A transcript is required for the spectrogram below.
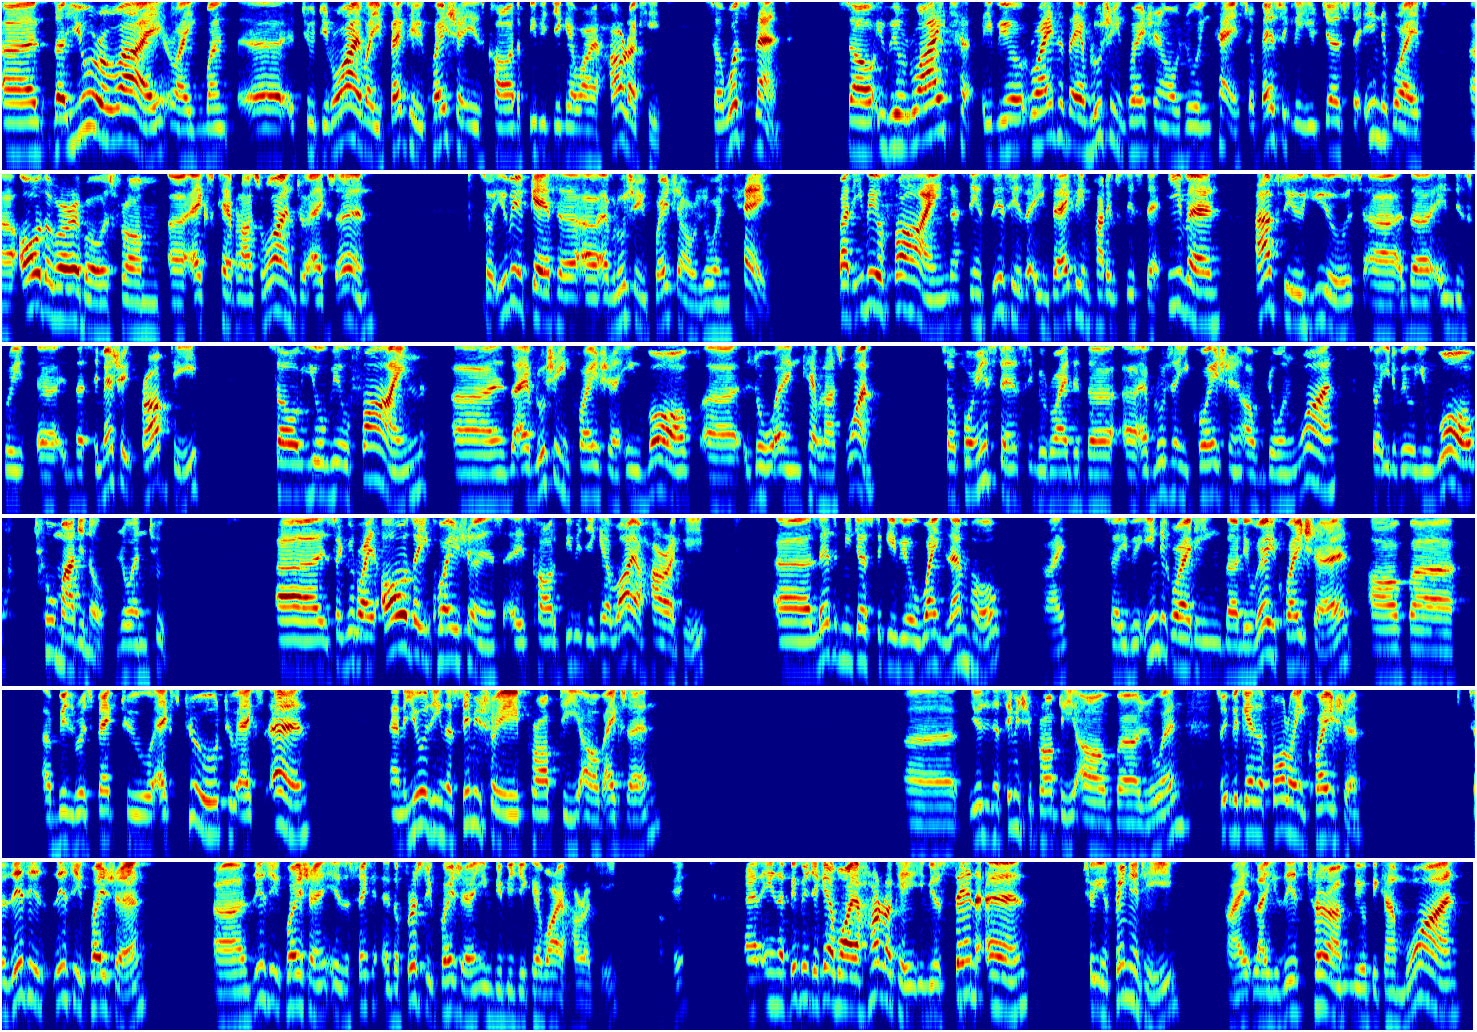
Uh, the URY, right, when uh, to derive an effective equation is called BBGKY hierarchy. So what's that? So if you write, if you write the evolution equation of rho in k, so basically you just integrate uh, all the variables from uh, xk plus one to xn. So you will get an evolution equation of rho in k. But you will find, since this is an interacting particle system, even after you use uh, the indiscrete, uh, the symmetric property, so you will find uh, the evolution equation involve uh, rho n k plus one. So for instance, if you write the uh, evolution equation of rho n one, so it will involve two marginal, rho n two. Uh, so you write all the equations, it's called BBGKY hierarchy. Uh, let me just give you one example, right? So if you're integrating the Liouville equation of uh, uh, with respect to x2 to xn, and using the symmetry property of xn, uh, using the symmetry property of uh, so if you get the following equation. So this is this equation. Uh, this equation is the second, the first equation in BBGKY hierarchy. Okay, and in the BBGKY hierarchy, if you send n to infinity, right? Like this term will become one,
